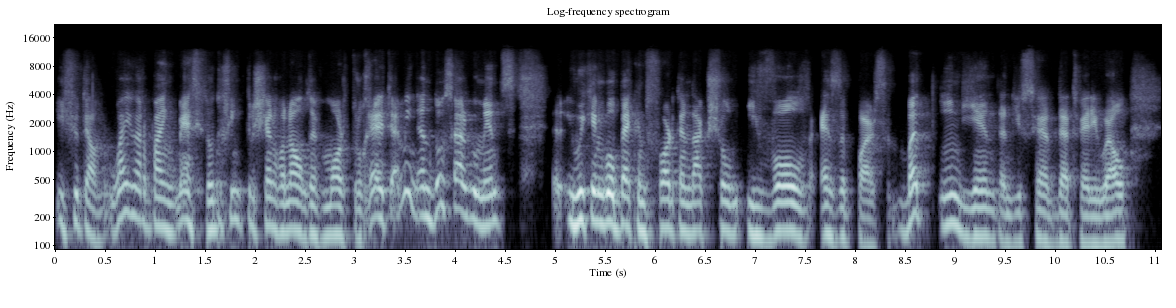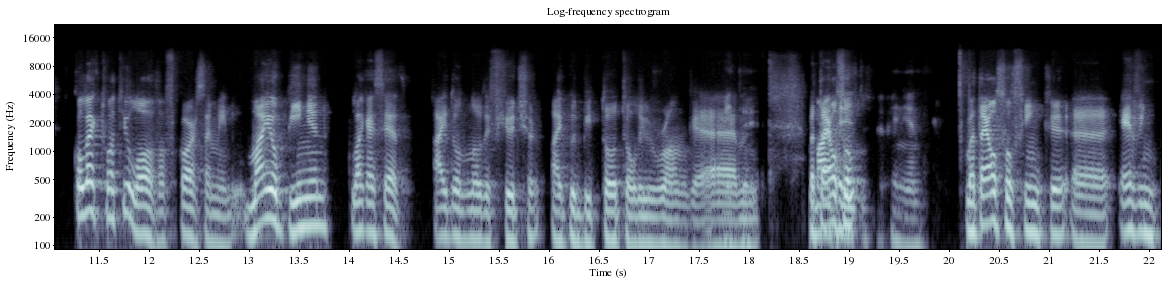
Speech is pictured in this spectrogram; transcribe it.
if you tell me why you are buying Messi, don't you think Cristiano Ronaldo have more to rate? I mean, and those arguments uh, we can go back and forth and actually evolve as a person. But in the end, and you said that very well, collect what you love, of course. I mean, my opinion, like I said, I don't know the future. I could be totally wrong. Um, but My I also opinion. But I also think uh, having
